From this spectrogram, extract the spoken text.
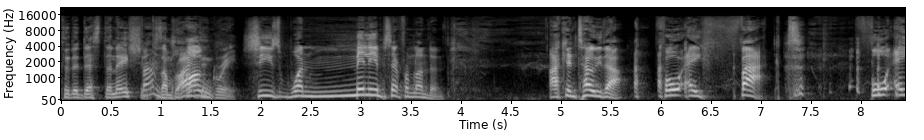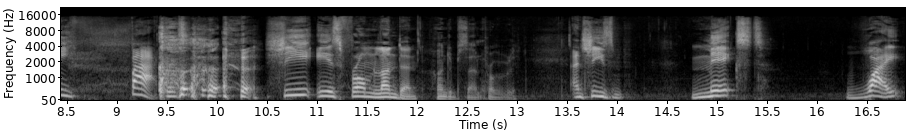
to the destination because I'm Drive it. hungry. She's one million percent from London. I can tell you that for a fact. For a fact, she is from London, 100% probably. and she's mixed white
